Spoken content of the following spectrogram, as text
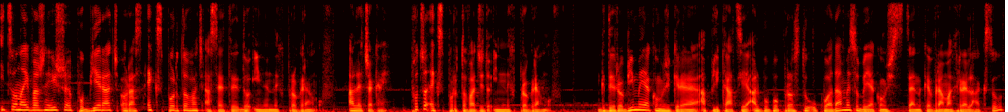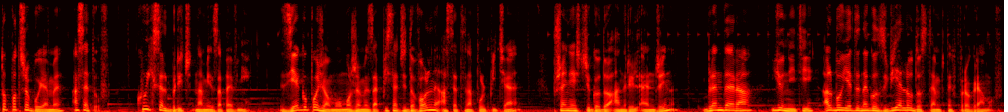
i co najważniejsze, pobierać oraz eksportować asety do innych programów. Ale czekaj, po co eksportować do innych programów? Gdy robimy jakąś grę, aplikację albo po prostu układamy sobie jakąś scenkę w ramach relaksu, to potrzebujemy asetów. Quixel Bridge nam je zapewni. Z jego poziomu możemy zapisać dowolny aset na pulpicie, przenieść go do Unreal Engine, Blendera, Unity albo jednego z wielu dostępnych programów.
